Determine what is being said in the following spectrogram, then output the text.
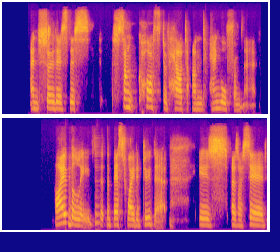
And so there's this sunk cost of how to untangle from that. I believe that the best way to do that is, as I said,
